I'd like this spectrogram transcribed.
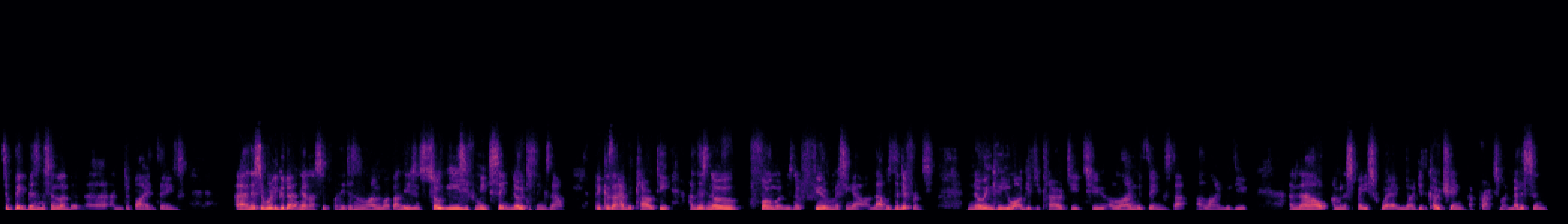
it's a big business in london uh, and dubai and things and it's a really good earner and i said but it doesn't align with my values it's so easy for me to say no to things now because i have the clarity and there's no fomo there's no fear of missing out and that was the difference knowing who you are gives you clarity to align with things that align with you and now I'm in a space where, you know, I do the coaching, I practice my medicine,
